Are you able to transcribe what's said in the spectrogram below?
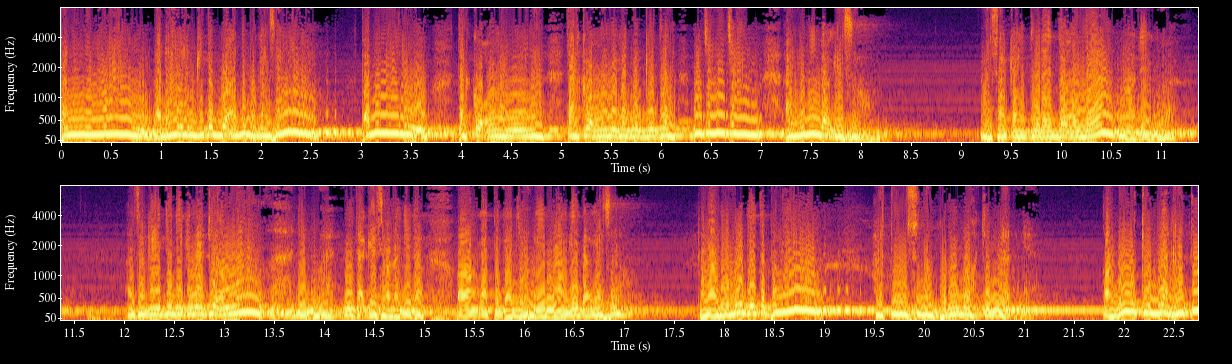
pandangan orang padahal yang kita buat itu bukan salah tapi malu takut orang ni takut orang ni kata begitu. Macam-macam. Akhirnya tak kisah. Asalkan itu reda Allah nah dia buat. Asalkan itu dikenaki Allah nah, dia buat. Ni tak kisah lagi dah. Orang kata gajah lima lagi tak kisah. Kalau dulu dia terpengaruh. Hati sudah berubah kiblatnya. Kalau dulu kiblat hati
